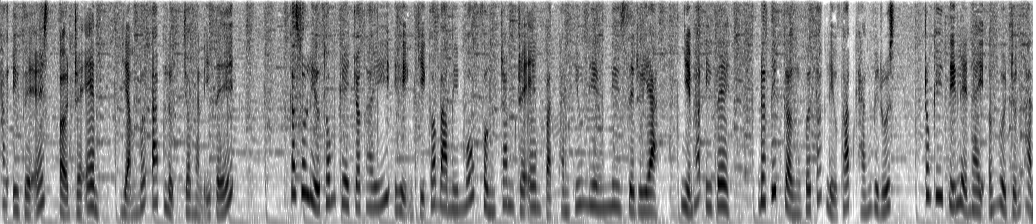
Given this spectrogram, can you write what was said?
HIV/AIDS ở trẻ em, giảm bớt áp lực cho ngành y tế. Các số liệu thống kê cho thấy hiện chỉ có 31% trẻ em và thanh thiếu niên Nigeria nhiễm HIV được tiếp cận với các liệu pháp kháng virus, trong khi tỷ lệ này ở người trưởng thành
